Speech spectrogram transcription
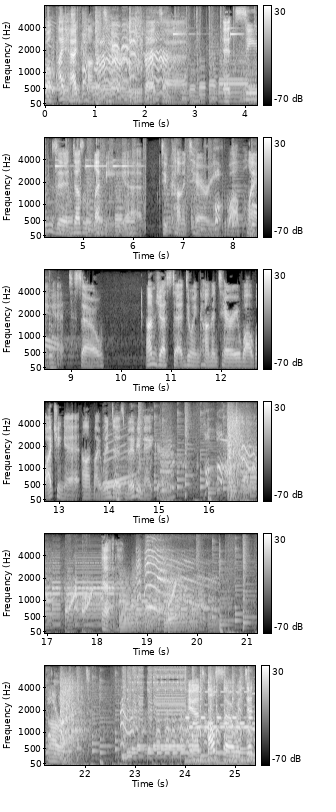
well, I had commentary, but, uh, it seems it doesn't let me, uh, do commentary while playing it, so... I'm just uh, doing commentary while watching it on my Windows Movie Maker. Uh. Alright. And also, it did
